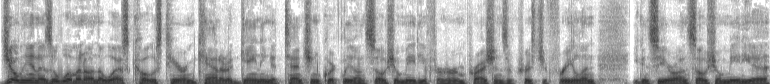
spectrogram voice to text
Jillian is a woman on the West Coast here in Canada, gaining attention quickly on social media for her impressions of Chrystia Freeland. You can see her on social media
